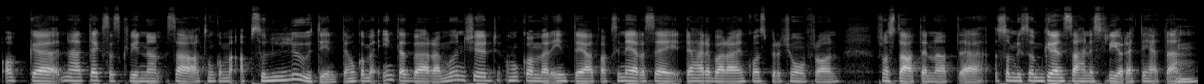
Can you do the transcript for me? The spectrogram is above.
Och eh, den här Texas-kvinnan sa att hon kommer absolut inte, hon kommer inte att bära munskydd, hon kommer inte att vaccinera sig. Det här är bara en konspiration från, från staten att, som liksom gränsar hennes fri och rättigheter.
